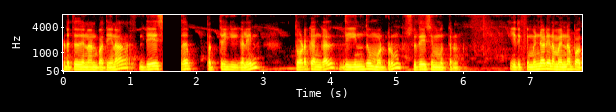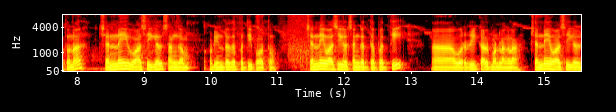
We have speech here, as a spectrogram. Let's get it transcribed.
அடுத்தது என்னன்னு பார்த்தீங்கன்னா தேசிய பத்திரிகைகளின் தொடக்கங்கள் தி இந்து மற்றும் சுதேசி முத்திரன். இதுக்கு முன்னாடி நம்ம என்ன பார்த்தோம்னா சென்னை வாசிகள் சங்கம் அப்படின்றத பற்றி பார்த்தோம். சென்னை வாசிகள் சங்கத்தை பற்றி ஒரு ரீகால் பண்ணலாங்களா? சென்னை வாசிகள்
